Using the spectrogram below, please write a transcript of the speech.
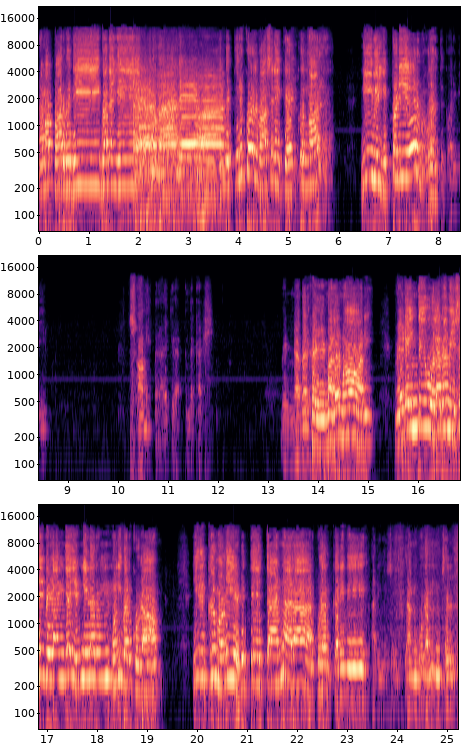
நம பார்வதி பதையே இந்த திருக்குறள் வாசனை கேட்குமாறு நீவர் இப்படியே நம்ம உலகத்துக்கு வருவீர். சுவாமி அழைக்கிறார் அந்த காட்சி. விண்ணவர்கள் மலர் மாறி மெடைந்து உலகம் இசை விளங்க எண்ணிலரும் முனிவர் குழாம். இருக்கு மொழி எடுத்தே தன்னரார் குளர்கருவி அறிவிசை தங்குடன் செல்ல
